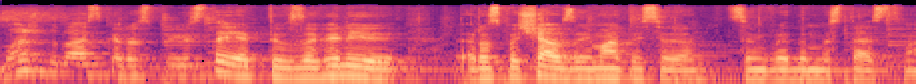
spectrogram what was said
Можеш, будь ласка, розповісти, як ти взагалі розпочав займатися цим видом мистецтва?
